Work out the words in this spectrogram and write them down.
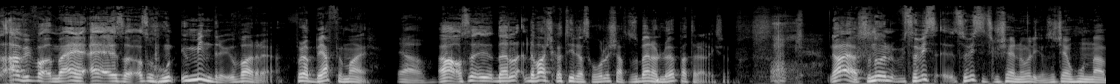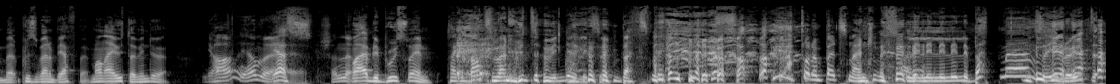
Ja, fy faen, men jeg, jeg, altså, altså, hun, Jo mindre, jo verre. For det bjeffer mer. Ja. Ja, altså, det, det var ikke hva tid jeg skal holde kjeft, og så begynner jeg å løpe etter det, liksom. Ja, ja, Så, nå, så, hvis, så hvis det skulle skje noe, liksom, så kommer hun der, plutselig begynner å bjeffe. han er ute av vinduet. Ja, ja, men Yes. jeg skjønner. Nei, jeg blir Bruce Wayne. Tenk Batman ut av vinduet, liksom. Batsman. Ta den batsman. Lille, lille, lille Batman! Så Ibra er ute.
